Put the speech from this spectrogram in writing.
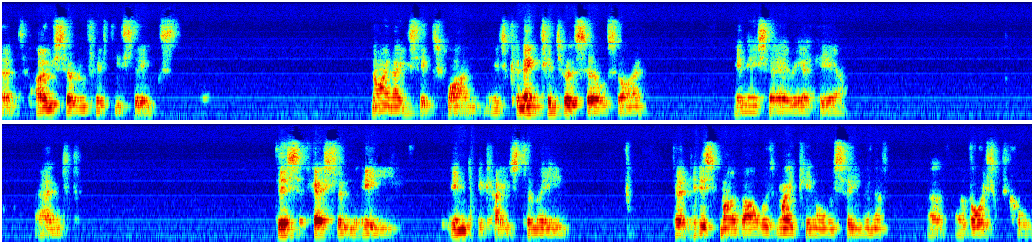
at 0756 9861 is connected to a cell site in this area here. And this S and E indicates to me that this mobile was making or receiving a, a, a voice call.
